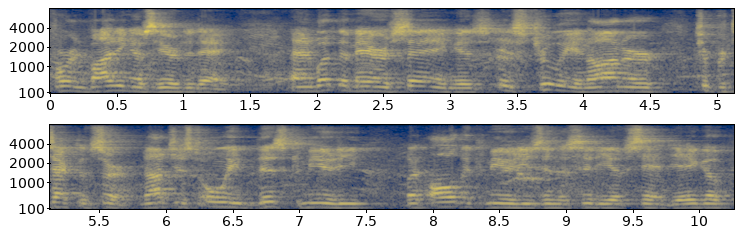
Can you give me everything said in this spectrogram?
for inviting us here today. And what the mayor is saying is, is truly an honor to protect and serve, not just only this community, but all the communities in the city of San Diego.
